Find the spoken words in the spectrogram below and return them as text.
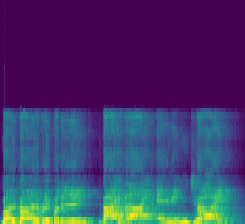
Bye bye everybody! Bye bye and enjoy!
